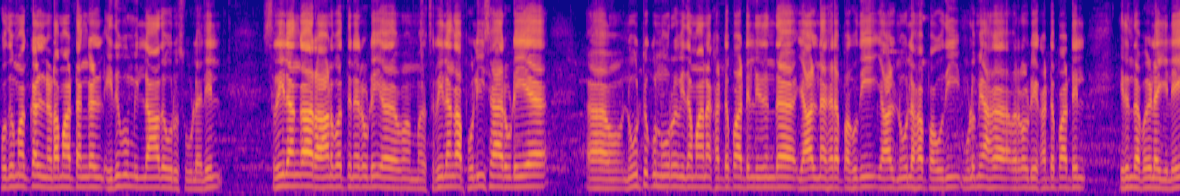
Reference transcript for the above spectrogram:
பொதுமக்கள் நடமாட்டங்கள் எதுவும் இல்லாத ஒரு சூழலில் ஸ்ரீலங்கா இராணுவத்தினருடைய ஸ்ரீலங்கா போலீஸாருடைய நூற்றுக்கு நூறு விதமான கட்டுப்பாட்டில் இருந்த யாழ் நகர பகுதி யாழ் நூலக பகுதி முழுமையாக அவர்களுடைய கட்டுப்பாட்டில் இருந்த வேளையிலே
